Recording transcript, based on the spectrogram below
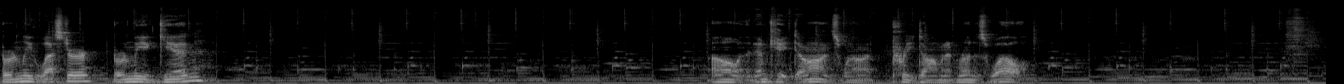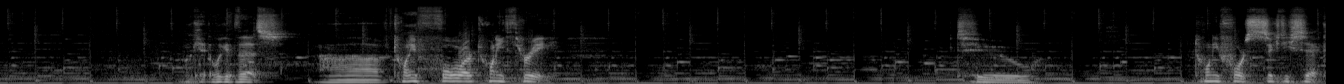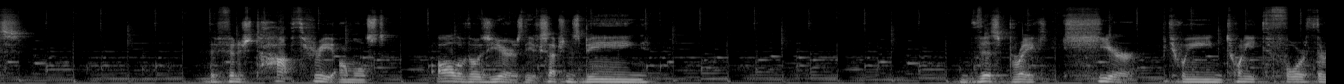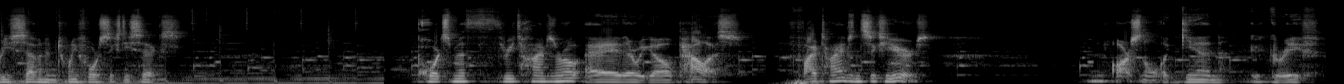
Burnley, Leicester. Burnley again. Oh, and then MK Dons went on a pretty dominant run as well. Okay, look at this. Uh, 24 23 to 24 66. They finished top three almost all of those years, the exceptions being this break here between 2437 and 2466. Portsmouth three times in a row. Hey, there we go. Palace five times in six years. And Arsenal again. Good grief.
